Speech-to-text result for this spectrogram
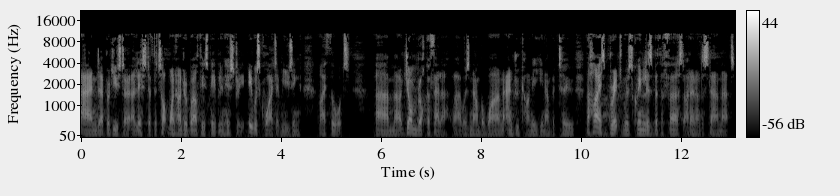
and uh, produced a, a, list of the top 100 wealthiest people in history. It was quite amusing, I thought. Um, uh, John Rockefeller uh, was number one, Andrew Carnegie number two. The highest Brit was Queen Elizabeth I. I don't understand that.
